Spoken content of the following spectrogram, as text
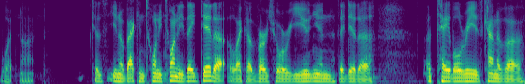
whatnot. Because you know, back in 2020, they did a like a virtual reunion. They did a a table read. It's kind of a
